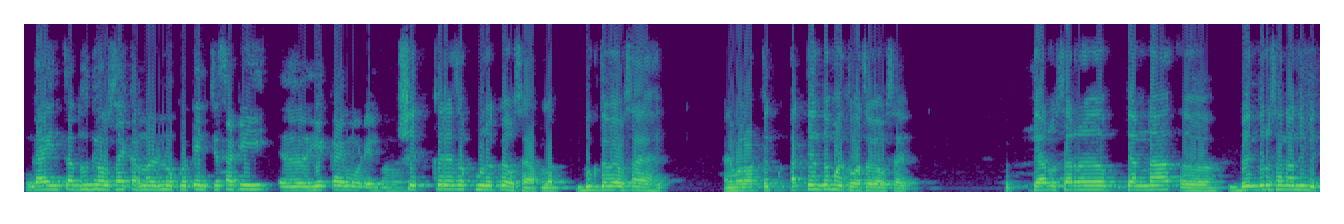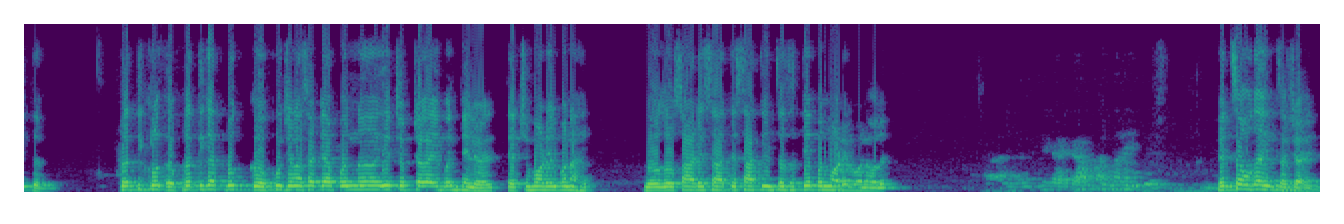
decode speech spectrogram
गायींचा दूध व्यवसाय करणारे लोक त्यांच्यासाठी हे काय मॉडेल शेतकऱ्याचा पूरक व्यवसाय आपला दुग्ध व्यवसाय आहे. आणि मला वाटतं अत्यंत महत्त्वाचा व्यवसाय. त्यानुसार त्यांना बेंदूर सणानिमित्त प्रतिकृ प्रतिकात्मक पूजनासाठी आपण एच च्या गाई पण केलेल्या आहेत. त्याची मॉडेल पण आहे. जवळजवळ साडेसहा ते सात इंचाचं ते पण मॉडेल बनवलंय. हे चौदा इंचाचे आहेत.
